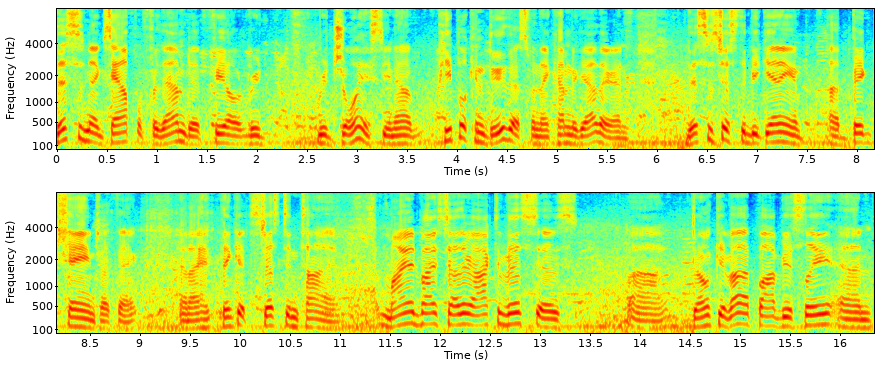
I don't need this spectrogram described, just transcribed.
This is an example for them to feel re rejoiced. You know, people can do this when they come together. and this is just the beginning of a big change, I think, and I think it's just in time. My advice to other activists is uh, don't give up, obviously, and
